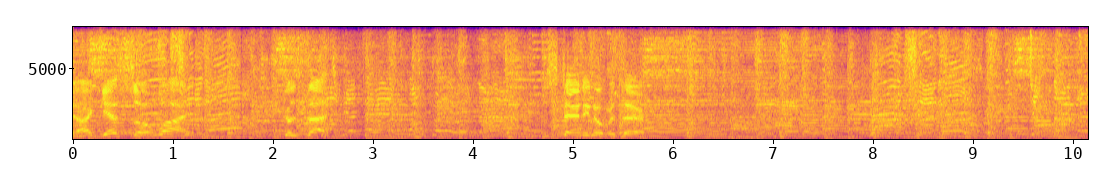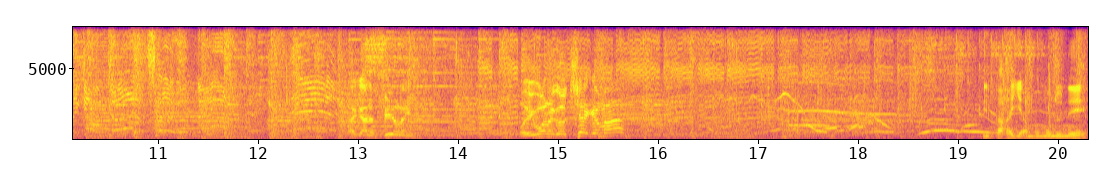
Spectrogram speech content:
Yeah, I guess so. Why? Because that is standing over there. I got a feeling. Well, you want to go check him out? Et pareil, à un moment donné,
